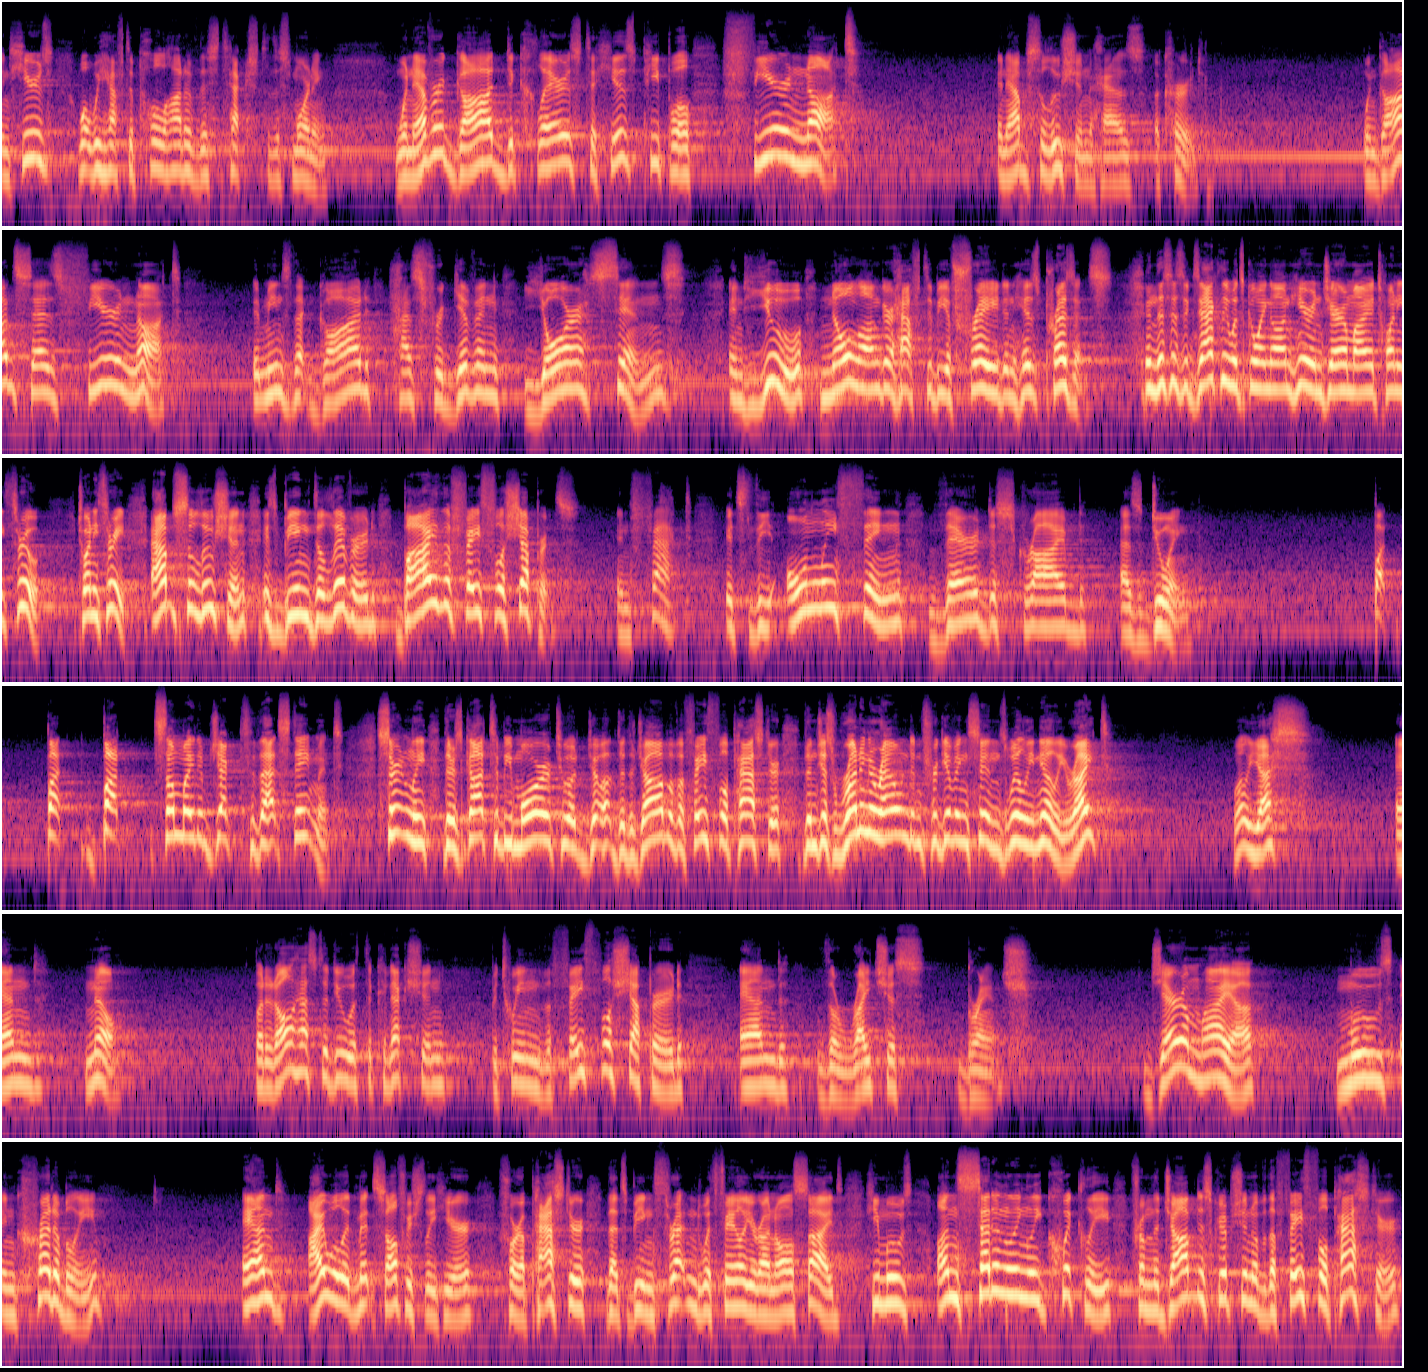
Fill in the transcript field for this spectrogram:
and here's what we have to pull out of this text this morning. Whenever God declares to his people, Fear not, an absolution has occurred. When God says, Fear not, it means that God has forgiven your sins, and you no longer have to be afraid in His presence. And this is exactly what's going on here in Jeremiah 23. 23. Absolution is being delivered by the faithful shepherds. In fact, it's the only thing they're described as doing. But, but, but, some might object to that statement. Certainly, there's got to be more to, a, to the job of a faithful pastor than just running around and forgiving sins willy nilly, right? Well, yes and no. But it all has to do with the connection between the faithful shepherd and the righteous branch. Jeremiah moves incredibly, and I will admit selfishly here, for a pastor that's being threatened with failure on all sides, he moves unsettlingly quickly from the job description of the faithful pastor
